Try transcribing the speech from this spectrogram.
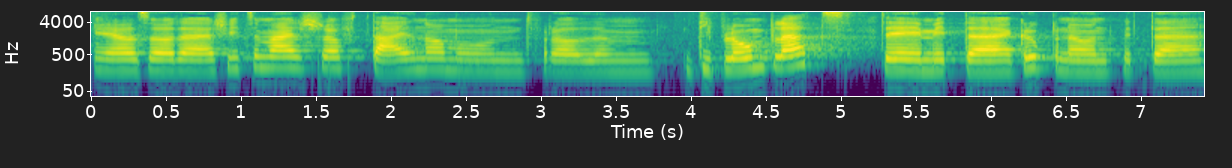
Ja, also der Schweizer Meisterschaft Teilnahme und vor allem Diplomplätze mit den Gruppen und mit den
